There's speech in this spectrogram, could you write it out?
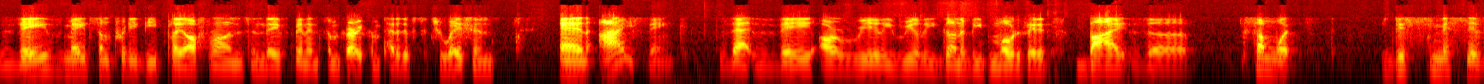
they've made some pretty deep playoff runs and they've been in some very competitive situations. And I think that they are really, really going to be motivated by the somewhat dismissive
